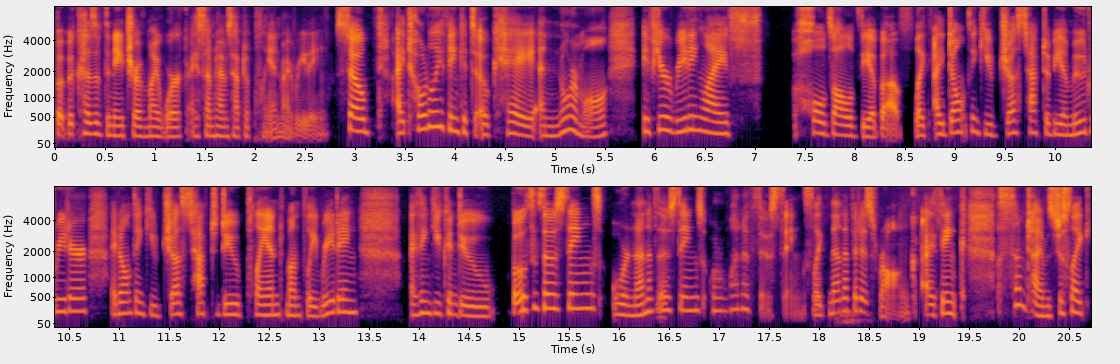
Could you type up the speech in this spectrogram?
but because of the nature of my work, I sometimes have to plan my reading. So I totally think it's okay and normal if your reading life holds all of the above. Like, I don't think you just have to be a mood reader. I don't think you just have to do planned monthly reading. I think you can do both of those things, or none of those things, or one of those things. Like, none of it is wrong. I think sometimes, just like,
